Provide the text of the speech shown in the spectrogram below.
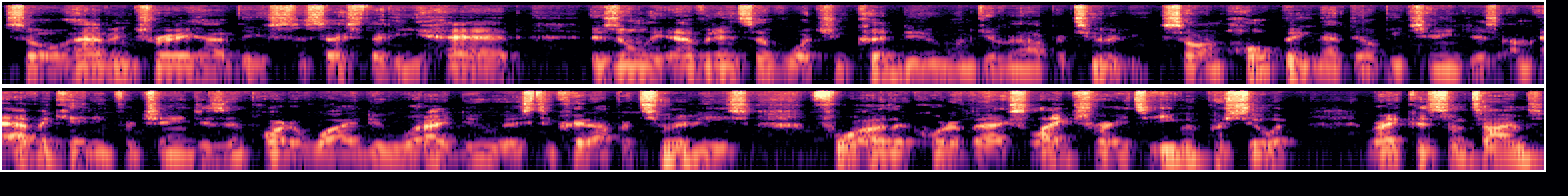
So having Trey have the success that he had is only evidence of what you could do when given opportunity. So I'm hoping that there'll be changes. I'm advocating for changes, and part of why I do what I do is to create opportunities for other quarterbacks like Trey to even pursue it, right? Because sometimes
